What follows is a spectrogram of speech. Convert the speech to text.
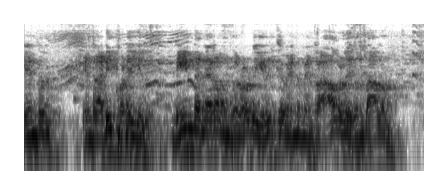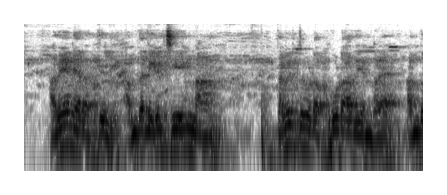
வேண்டும் என்ற அடிப்படையில் நீண்ட நேரம் உங்களோடு இருக்க வேண்டும் என்ற ஆவல் இருந்தாலும் அதே நேரத்தில் அந்த நிகழ்ச்சியையும் நான் தவிர்த்துவிடக் கூடாது என்ற அந்த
